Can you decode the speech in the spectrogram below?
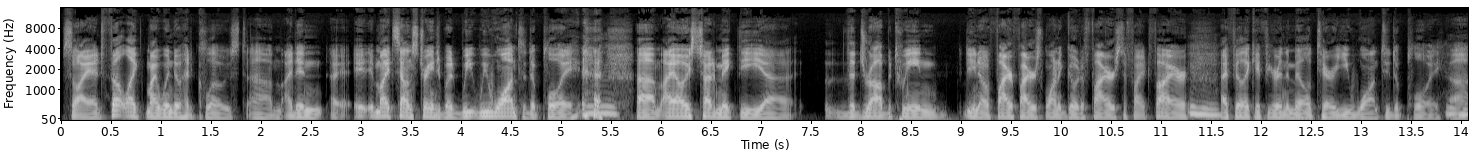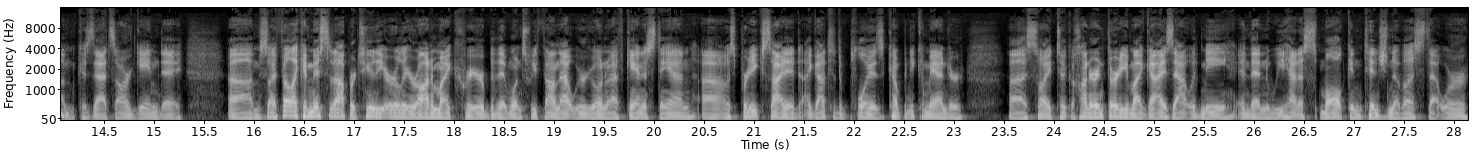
so I had felt like my window had closed. Um, I didn't. It, it might sound strange, but we we want to deploy. um, I always try to make the. Uh, the draw between you know firefighters want to go to fires to fight fire. I feel like if you're in the military, you want to deploy because that's our game day. Um, so I felt like I missed an opportunity earlier on in my career, but then once we found out we were going to Afghanistan, uh, I was pretty excited. I got to deploy as a company commander. Uh, so I took 130 of my guys out with me, and then we had a small contingent of us that were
